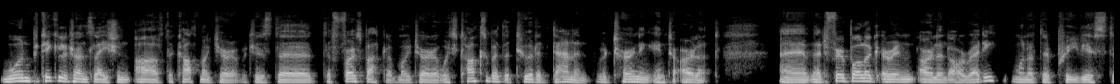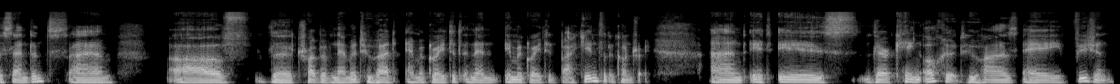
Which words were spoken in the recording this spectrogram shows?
one particular translation of the Cath Moytura, which is the, the first battle of Moytura, which talks about the Tuatha Danann returning into Ireland. Um, now the Fir Bolg are in Ireland already, one of the previous descendants um, of the tribe of Nemed who had emigrated and then immigrated back into the country. And it is their king Eochaid who has a vision.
